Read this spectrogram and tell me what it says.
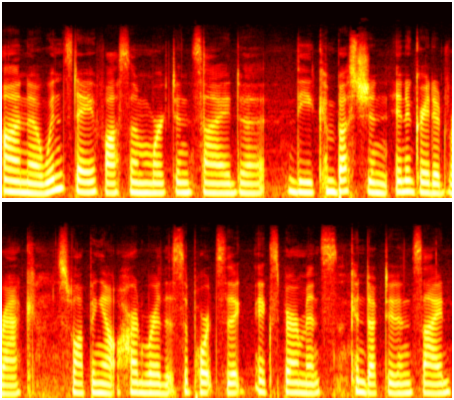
On Wednesday, Fossum worked inside uh, the combustion integrated rack, swapping out hardware that supports the experiments conducted inside.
